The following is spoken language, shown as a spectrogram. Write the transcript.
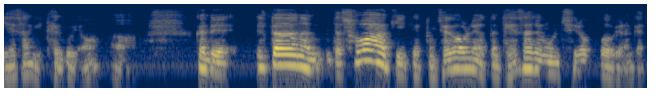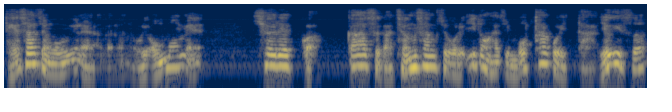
예상이 되고요. 어, 근데 일단은 소화기 계통 제가 원래 어떤 대사증후군 치료법이라는 게 대사증후군이라는 거는 우리 온몸에 혈액과 가스가 정상적으로 이동하지 못하고 있다. 여기서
